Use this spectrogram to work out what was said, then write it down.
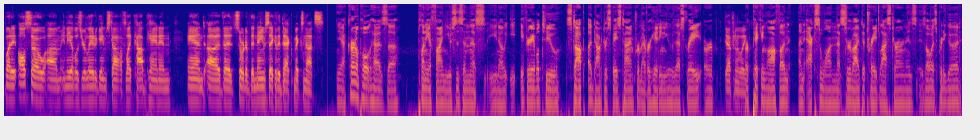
but it also um, enables your later game stuff like Cob Cannon and uh, the sort of the namesake of the deck, Mix Nuts. Yeah, Kernel Pult has uh, plenty of fine uses in this. You know, if you're able to stop a Doctor Space Time from ever hitting you, that's great. Or definitely, or picking off an an X one that survived a trade last turn is is always pretty good.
